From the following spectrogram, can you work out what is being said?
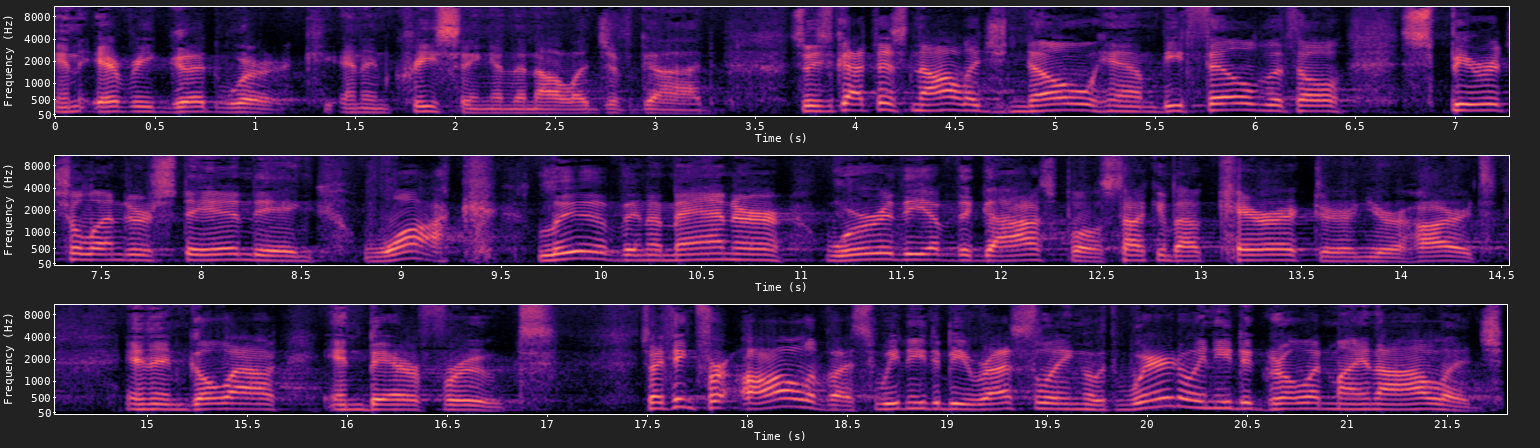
in every good work and increasing in the knowledge of God. So he's got this knowledge, know him, be filled with all spiritual understanding, walk, live in a manner worthy of the gospel. It's talking about character in your heart, and then go out and bear fruit. So I think for all of us, we need to be wrestling with where do I need to grow in my knowledge?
